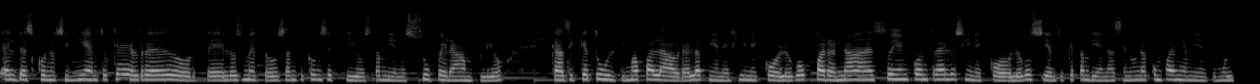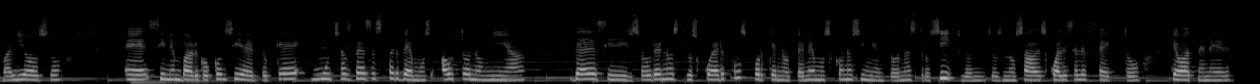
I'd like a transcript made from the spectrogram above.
el desconocimiento que hay alrededor de los métodos anticonceptivos también es súper amplio, casi que tu última palabra la tiene el ginecólogo, para nada estoy en contra de los ginecólogos, siento que también hacen un acompañamiento muy valioso, eh, sin embargo considero que muchas veces perdemos autonomía de decidir sobre nuestros cuerpos porque no tenemos conocimiento de nuestro ciclo, entonces no sabes cuál es el efecto que va a tener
